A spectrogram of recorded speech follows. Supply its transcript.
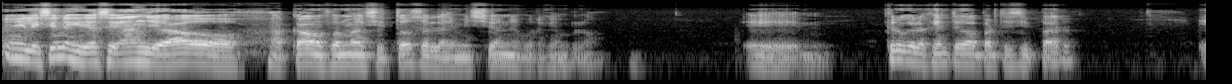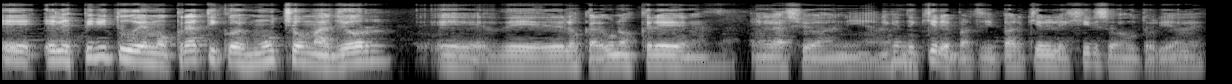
Elecciones que ya se han llevado a cabo en forma exitosa, las emisiones, por ejemplo. Eh, creo que la gente va a participar. Eh, el espíritu democrático es mucho mayor eh, de, lo que algunos creen en la ciudadanía. La gente quiere participar, quiere elegir sus autoridades.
